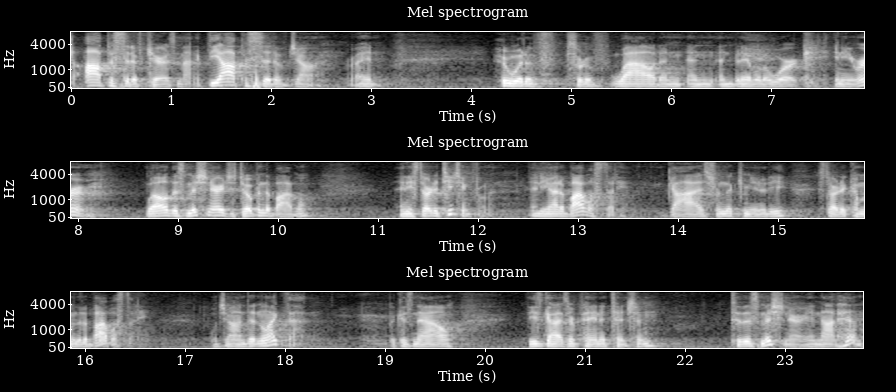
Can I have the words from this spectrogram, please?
the opposite of charismatic, the opposite of John, right? Who would have sort of wowed and, and, and been able to work any room. Well, this missionary just opened the Bible and he started teaching from it. And he had a Bible study. Guys from the community started coming to the Bible study. Well, John didn't like that because now these guys are paying attention to this missionary and not him.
